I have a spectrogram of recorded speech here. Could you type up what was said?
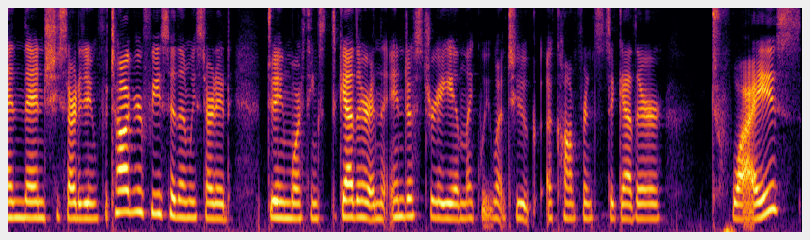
And then she started doing photography. So then we started doing more things together in the industry. And like we went to a conference together twice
